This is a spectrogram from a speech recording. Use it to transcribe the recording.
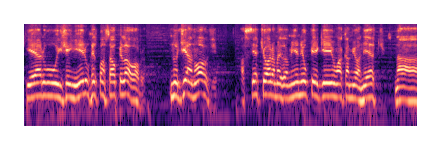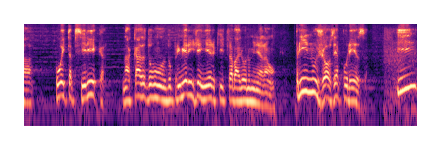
que era o engenheiro responsável pela obra. No dia 9, às 7 horas mais ou menos, eu peguei uma caminhonete na rua Itapsirica, na casa do, do primeiro engenheiro que trabalhou no Mineirão, Prino José Pureza. E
